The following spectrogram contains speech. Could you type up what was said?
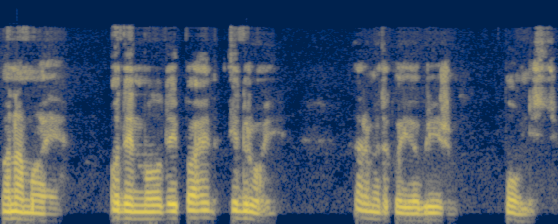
Вона має один молодий пагін і другий. Зараз ми такої обріжемо повністю.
